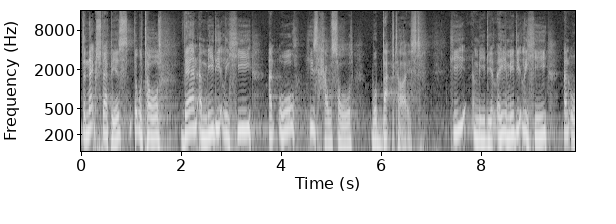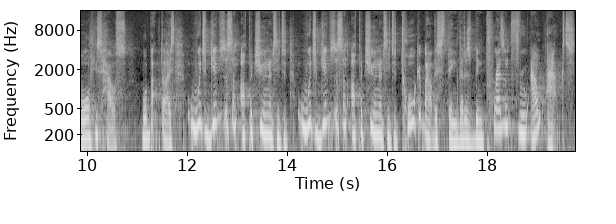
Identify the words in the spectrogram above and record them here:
the next step is that we're told, then immediately he and all his household were baptized. He immediately, immediately he and all his house were baptized, which gives us an opportunity to which gives us an opportunity to talk about this thing that has been present throughout Acts,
